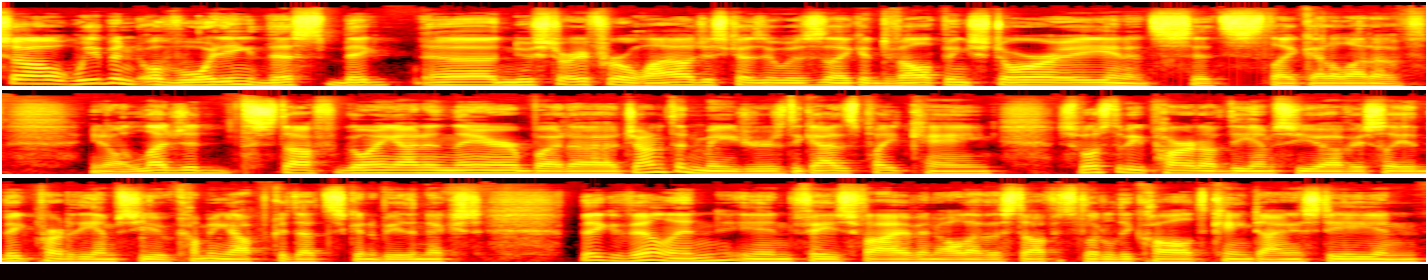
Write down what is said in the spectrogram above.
So we've been avoiding this big uh, news story for a while, just because it was like a developing story, and it's it's like got a lot of you know alleged stuff going on in there. But uh, Jonathan Majors, the guy that's played Kang, supposed to be part of the MCU, obviously a big part of the MCU coming up because that's going to be the next big villain in Phase Five and all that other stuff. It's literally called Kang Dynasty, and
